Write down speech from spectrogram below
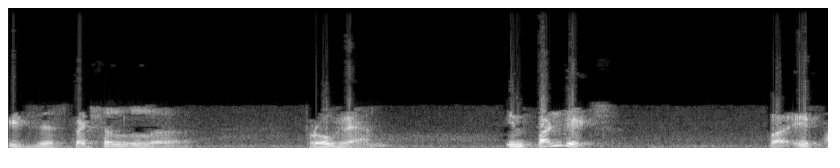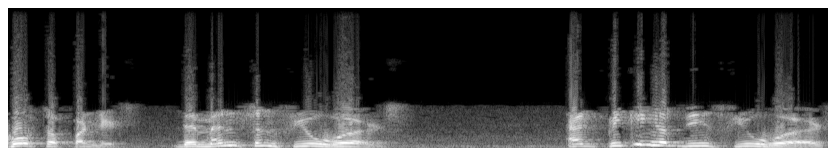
it's a special uh, program. In pundits, uh, a court of pundits, they mention few words, and picking up these few words,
